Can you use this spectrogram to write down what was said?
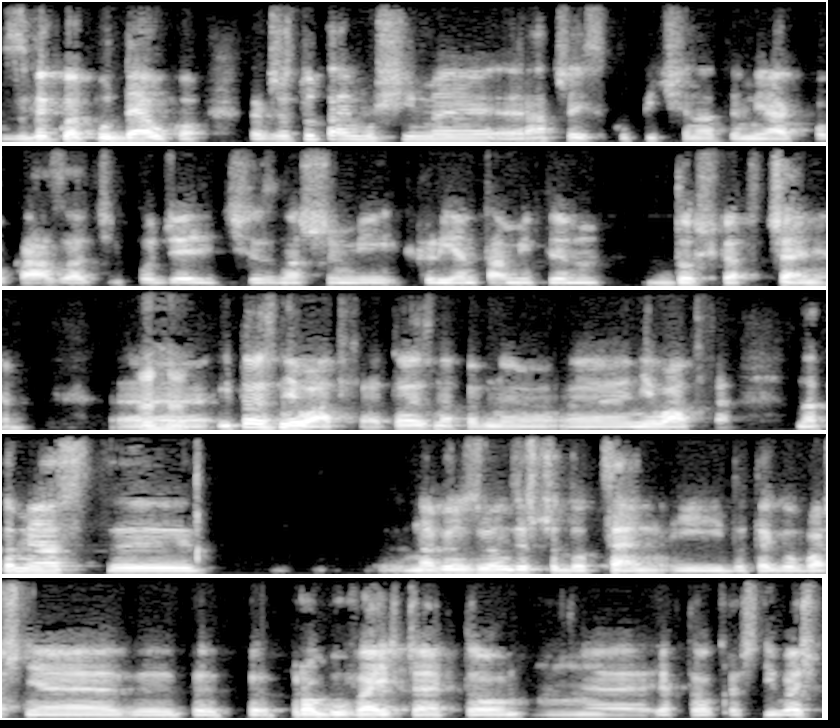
zwykłe pudełko. Także tutaj musimy raczej skupić się na tym, jak pokazać i podzielić się z naszymi klientami tym doświadczeniem. E, mhm. I to jest niełatwe, to jest na pewno e, niełatwe. Natomiast y, nawiązując jeszcze do cen i do tego właśnie y, progu wejścia, jak to, y, jak to określiłeś,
